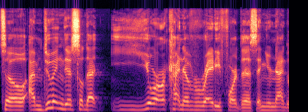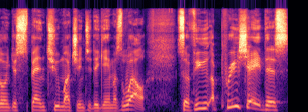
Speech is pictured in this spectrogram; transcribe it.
So I'm doing this so that you're kind of ready for this and you're not going to spend too much into the game as well. So if you appreciate this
